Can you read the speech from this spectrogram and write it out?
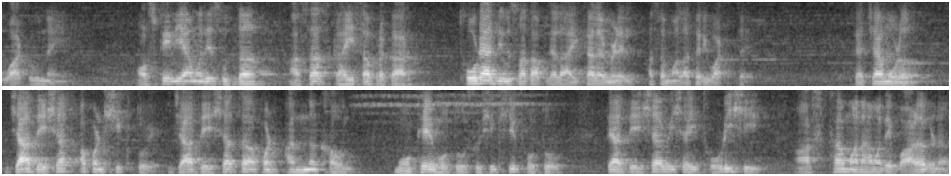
वाटू नये. ऑस्ट्रेलियामध्ये सुद्धा असाच काहीसा प्रकार थोड्या दिवसात आपल्याला ऐकायला मिळेल असं मला तरी वाटतं आहे त्याच्यामुळं ज्या देशात आपण शिकतो आहे ज्या देशाचं आपण अन्न खाऊन मोठे होतो सुशिक्षित होतो त्या देशाविषयी थोडीशी आस्था मनामध्ये बाळगणं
